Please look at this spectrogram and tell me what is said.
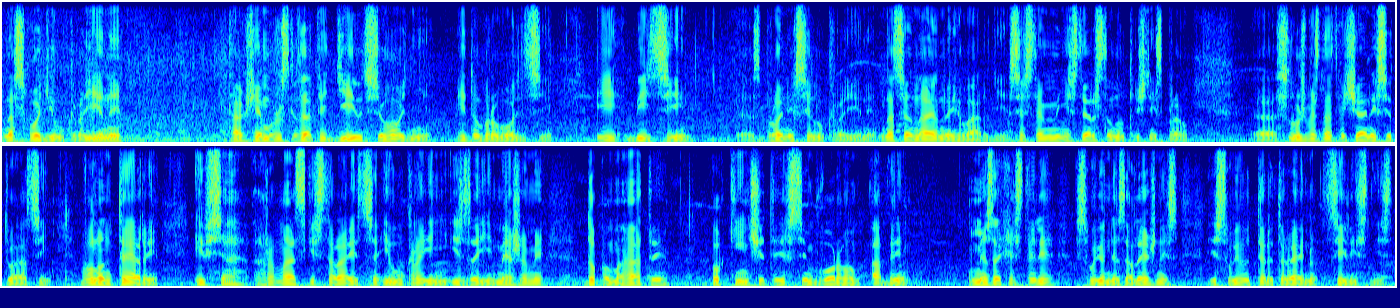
на сході України. Також я можу сказати, діють сьогодні і добровольці, і бійці е, Збройних сил України, Національної гвардії, системи Міністерства внутрішніх справ, служби з надзвичайних ситуацій, волонтери. І вся громадськість старається і в Україні, і за її межами допомагати покінчити з цим ворогом, аби ми захистили свою незалежність і свою територіальну цілісність.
